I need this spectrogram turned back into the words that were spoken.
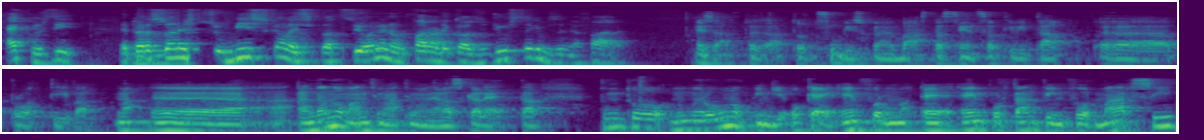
è così. Le persone mm. subiscono le situazioni non fanno le cose giuste che bisogna fare. Esatto, esatto, subiscono e basta, senza attività eh, proattiva. Ma eh, andando avanti un attimo nella scaletta, punto numero uno, quindi ok, è, informa- è, è importante informarsi,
